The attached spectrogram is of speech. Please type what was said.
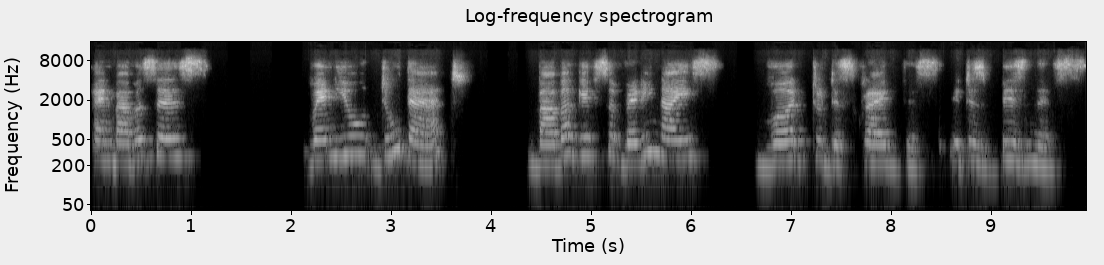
And Baba says, when you do that, Baba gives a very nice word to describe this. It is business.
